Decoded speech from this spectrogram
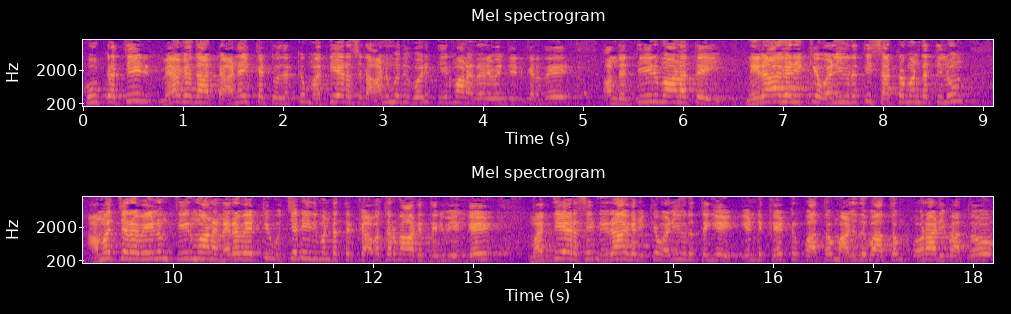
கூட்டத்தில் மேகதாட்டு அணை கட்டுவதற்கு மத்திய அரசிடம் அனுமதி கோரி தீர்மானம் நிறைவேற்றியிருக்கிறது. அந்த தீர்மானத்தை நிராகரிக்க வலியுறுத்தி சட்டமன்றத்திலும் அமைச்சரவையிலும் தீர்மானம் நிறைவேற்றி உச்சநீதிமன்றத்திற்கு அவசரமாக தெரிவியுங்கள். மத்திய அரசை நிராகரிக்க வலியுறுத்துங்க என்று கேட்டு பார்த்தோம் அழுது பார்த்தோம் போராடி பார்த்தோம்.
